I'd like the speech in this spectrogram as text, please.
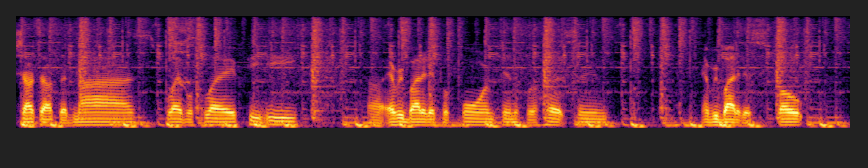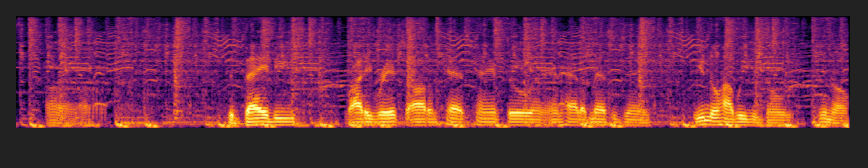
Shouts out to Nas, Flavor Flav, PE, uh, everybody that performed, Jennifer Hudson, everybody that spoke, uh, the baby, Roddy Ricch, all them cats came through and, and, had a message and you know how we was gonna, you know,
